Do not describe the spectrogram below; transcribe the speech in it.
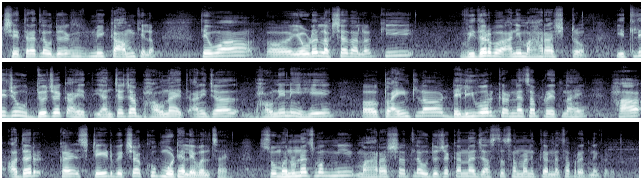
क्षेत्रातल्या उद्योजकांसोबत मी काम केलं तेव्हा एवढं लक्षात आलं की विदर्भ आणि महाराष्ट्र इथले जे उद्योजक आहेत यांच्या ज्या भावना आहेत आणि ज्या भावनेने हे क्लायंटला डिलिव्हर करण्याचा प्रयत्न आहे. हा अदर क स्टेटपेक्षा खूप मोठ्या लेवलचा आहे. सो म्हणूनच मग मी महाराष्ट्रातल्या उद्योजकांना जास्त सन्मानित करण्याचा प्रयत्न करतो.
